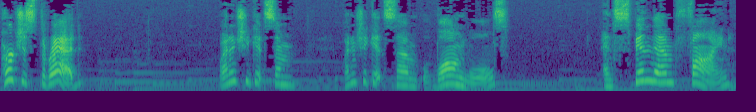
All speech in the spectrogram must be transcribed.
purchased thread why don't you get some why don't you get some long wools and spin them fine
